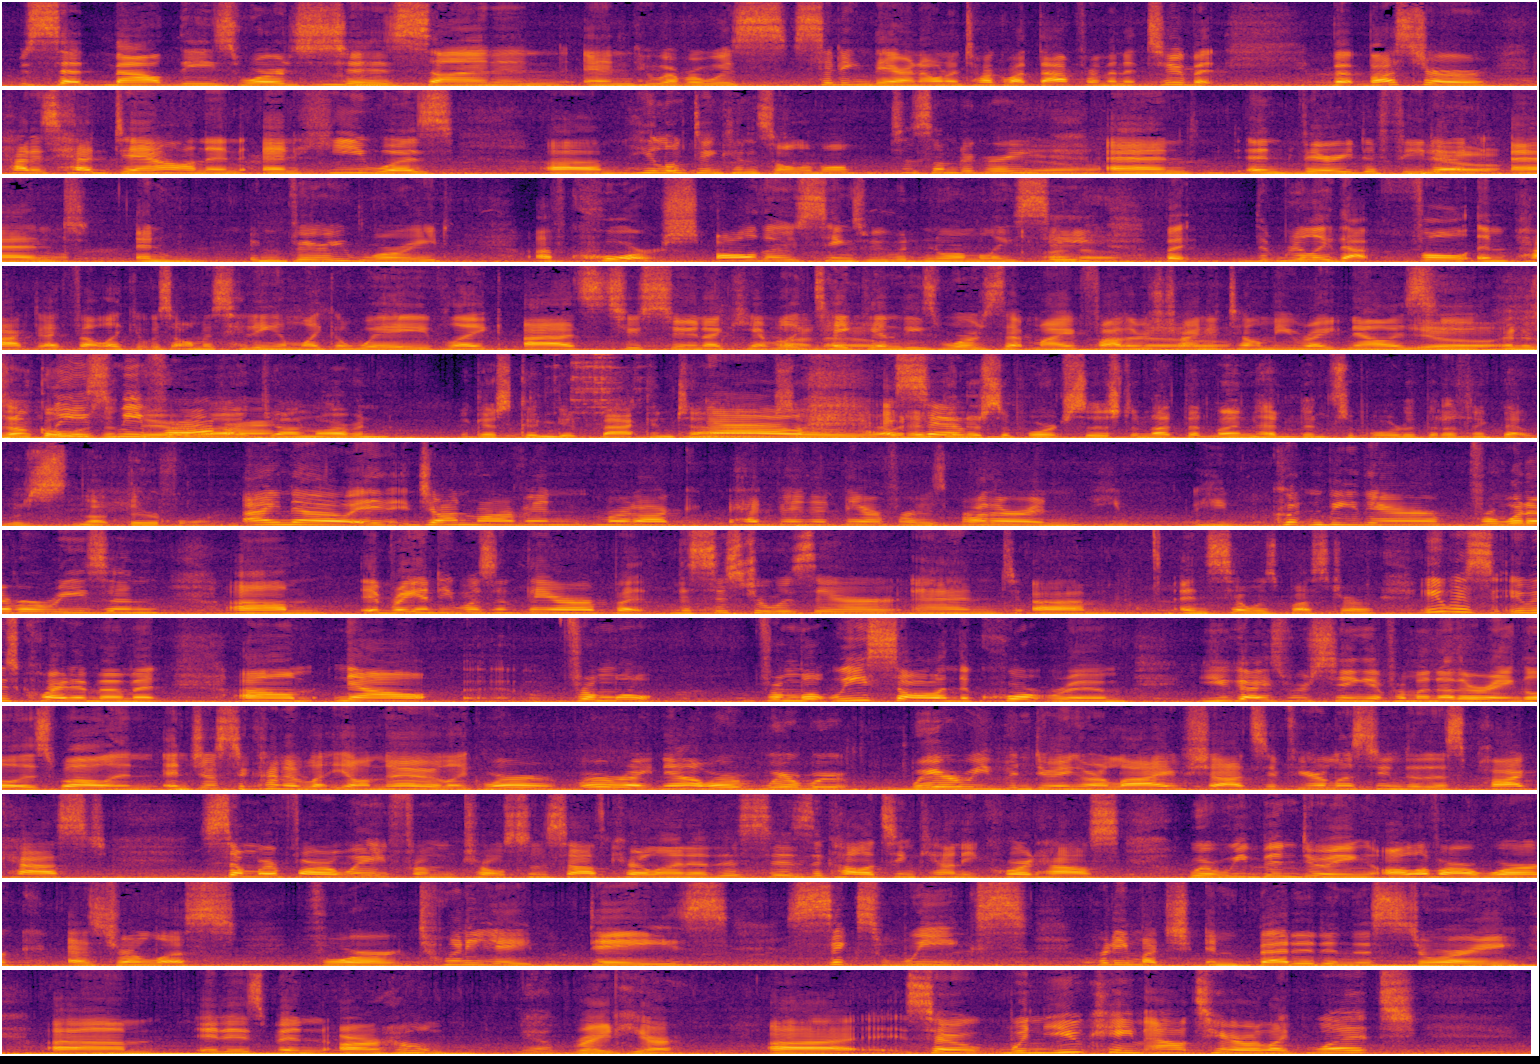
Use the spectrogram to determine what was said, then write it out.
said mouthed these words to Mm-hmm. his son and and whoever was sitting there, and I want to talk about that for a minute too. But but Buster had his head down, and and he was. Um, he looked inconsolable to some degree, Yeah. and and very defeated, Yeah, and and and very worried. Of course, all those things we would normally see, but the, really that full impact, I felt like it was almost hitting him like a wave. Like ah, it's too soon. I can't really I take in these words that my father is trying to tell me right now. As Yeah, he and his uncle leaves wasn't me there, forever. right? John Marvin, I guess, couldn't get back in time. No. So that would have So- been a support system. Not that Lynn hadn't been supported, but I think that was not there for him. I know. And John Marvin Murdaugh had been there for his brother, and he he couldn't be there for whatever reason. Um, Randy wasn't there, but the sister was there, and um, and so was Buster. It was it was quite a moment. Um, now, from what from what we saw in the courtroom. You guys were seeing it from another angle as well, and, and just to kind of let y'all know, like we're we're right now we're where we're where we've been doing our live shots. If you're listening to this podcast somewhere far away from Charleston, South Carolina. This is the Colleton County Courthouse where we've been doing all of our work as journalists for 28 days, six weeks, pretty much embedded in this story. Um, it has been our home Yeah. right here. Uh, so when you came out, Tara, like what?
